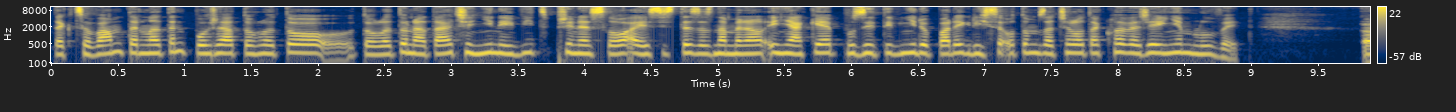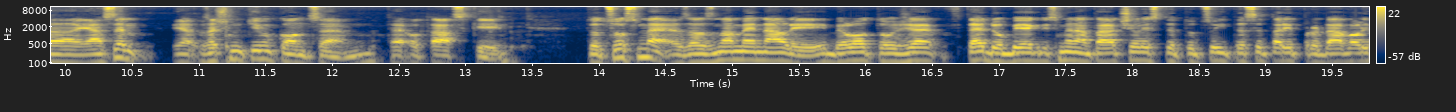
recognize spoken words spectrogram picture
Tak co vám tenhle ten pořad, tohleto, tohleto natáčení nejvíc přineslo a jestli jste zaznamenal i nějaké pozitivní dopady, když se o tom začalo takhle veřejně mluvit? Eh, já jsem, já začnu tím koncem té otázky. To, co jsme zaznamenali, bylo to, že v té době, kdy jsme natáčeli jste to, co jíte, se tady prodávali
